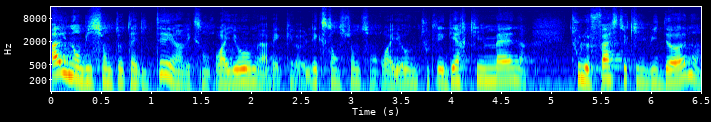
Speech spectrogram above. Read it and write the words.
a une ambition de totalité hein, avec son royaume, avec euh, l'extension de son royaume, toutes les guerres qu'il mène, tout le faste qu'il lui donne,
